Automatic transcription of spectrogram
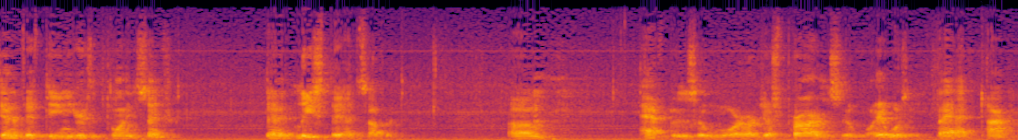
10 or 15 years of the 20th century than at least they had suffered um, after the Civil War or just prior to the Civil War. It was a bad time.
